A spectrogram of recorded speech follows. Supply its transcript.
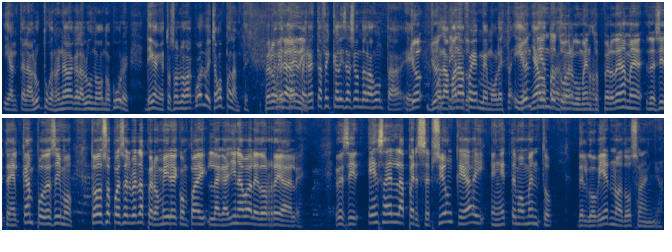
y ante la luz, porque no hay nada que la luz no, no cure, digan, estos son los acuerdos y echamos para adelante. Pero mira, esta, Eddie, pero esta fiscalización de la Junta, eh, Yo- yo por la mala fe, me molesta. Y Yo entiendo tus argumentos, Ajá. pero déjame decirte, en el campo decimos, todo eso puede ser verdad, pero mire, compay, la gallina vale dos reales. Es decir, esa es la percepción que hay en este momento del gobierno a dos años.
